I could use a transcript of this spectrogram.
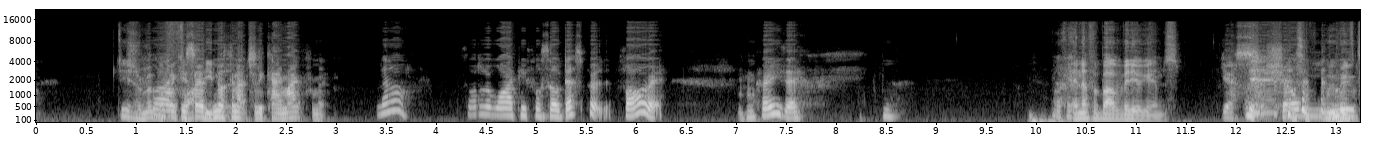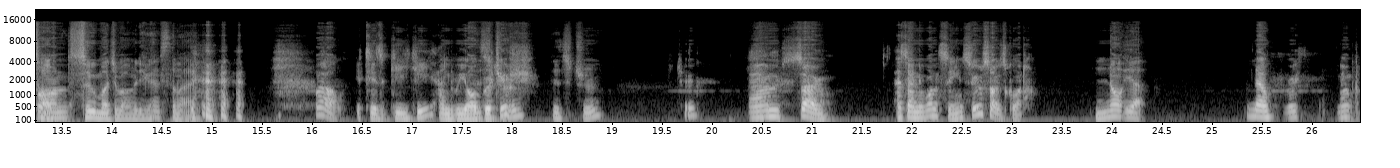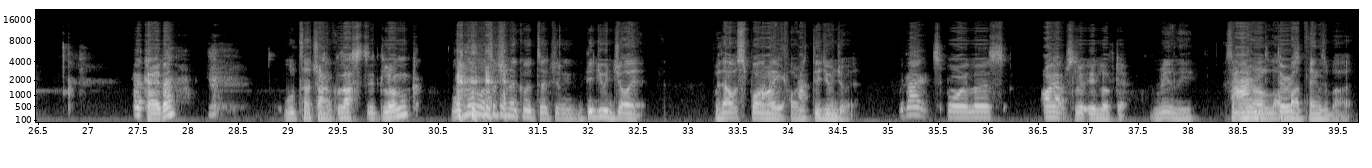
Jesus, remember Like like you said, Flappy Bird? nothing actually came out from it. No. So I don't know why people are so desperate for it. Mhm. Crazy. Okay, enough about video games. Yes. Shall we, we we've move talked on? too much about video games tonight. well, it is geeky, and we are It's true. British. It's true. True. Um, so, has anyone seen Suicide Squad? Not yet. No. Nope. Okay then. We'll touch on That it. lasted long. Well, no, we'll touch on it. Good touch on. Did you enjoy it? Without spoiling I- for us, did you enjoy it? Without spoilers, I absolutely loved it. Really? So I'm hearing a lot of bad things about it.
